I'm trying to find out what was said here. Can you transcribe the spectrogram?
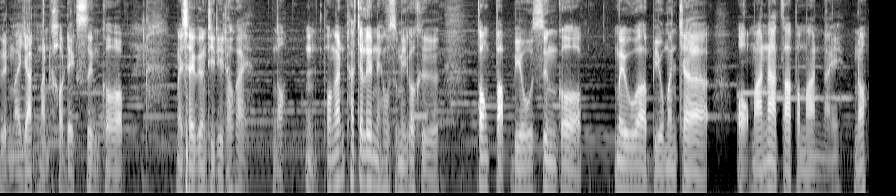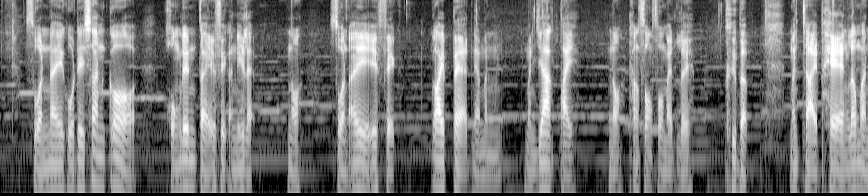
อื่นมายัดมันเข้าเด็กซึ่งก็ไม่ใช่เรื่องที่ดีเท่าไหร่เนาะเพราะงั้นถ้าจะเล่นในโฮซูมิก็คือต้องปรับบิลซึ่งก็ไม่รู้ว่าบิลมันจะ ออกมาหน้าตาประมาณไหนเนาะส่วนในโ o เ a ชันก็คงเล่นแต่เอฟเฟกอันนี้แหละเนาะส่วนไอเอฟเฟกไล่แปดเนี่ยมันมันยากไปเนาะทั้งสองฟอร์แมตเลย คือแบบมันจ่ายแพงแล้วมัน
